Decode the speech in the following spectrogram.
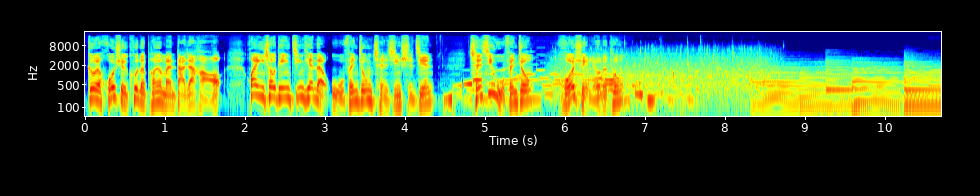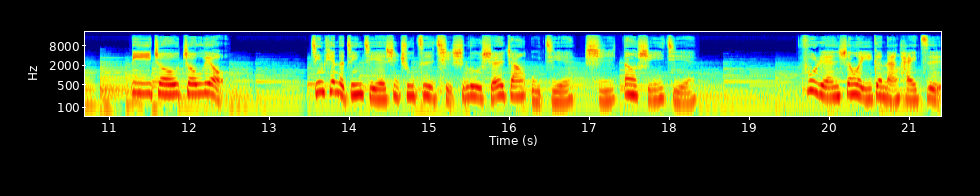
各位活水库的朋友们，大家好，欢迎收听今天的五分钟晨兴时间。晨兴五分钟，活水流得通。第一周周六，今天的经节是出自启示录十二章五节十到十一节。妇人生了一个男孩子，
